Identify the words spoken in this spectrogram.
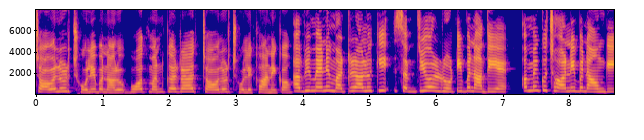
चावल और छोले बना लो। बहुत मन कर रहा है चावल और छोले खाने का। अभी मैंने मटर आलू की सब्ज़ी और रोटी बना दी है। अब मैं कुछ और नहीं बनाऊँगी।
